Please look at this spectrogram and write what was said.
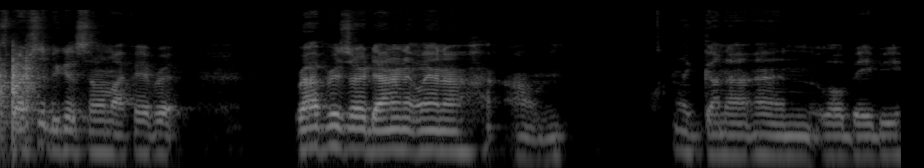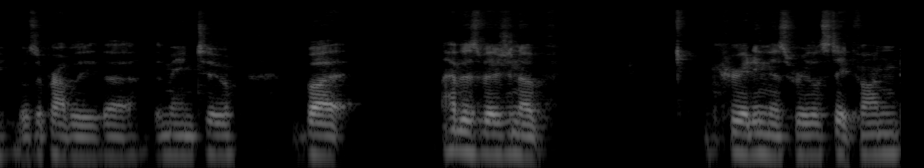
especially because some of my favorite rappers are down in Atlanta, um, like Gunna and Lil Baby. Those are probably the the main two. But I have this vision of creating this real estate fund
